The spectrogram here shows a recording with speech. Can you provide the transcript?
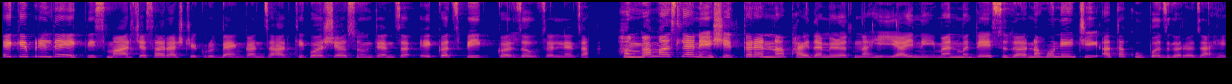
एक एप्रिल ते एकतीस मार्च असा राष्ट्रीयकृत बँकांचा आर्थिक वर्ष असून त्यांचं एकच पीक कर्ज उचलण्याचा हंगाम असल्याने शेतकऱ्यांना फायदा मिळत नाही. या नियमांमध्ये सुधारणा होण्याची आता खूपच गरज आहे.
